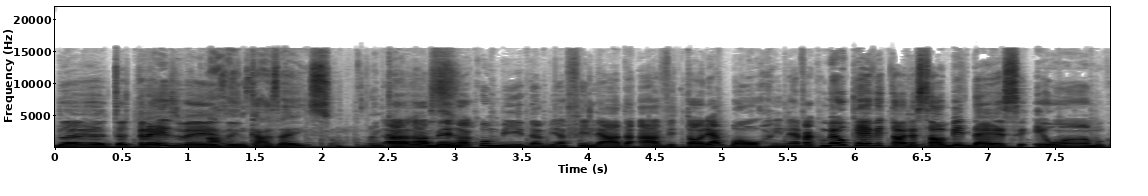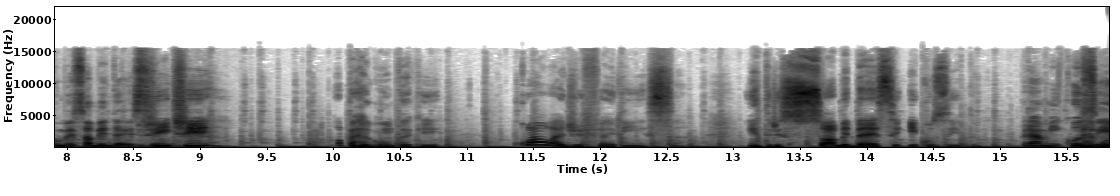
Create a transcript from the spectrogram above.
Né? Três vezes. Ah, em casa é isso. Em casa A, é a isso. mesma comida. A minha filhada, a Vitória morre, né? Vai comer o quê, Vitória? Sobe e desce. Eu amo comer sobe e desce. Gente, uma pergunta aqui. Qual a diferença entre sobe, desce e cozido? Pra mim, cozido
